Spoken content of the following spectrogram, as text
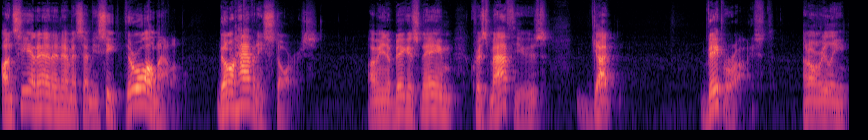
On CNN and MSNBC, they're all malleable. They don't have any stars. I mean, the biggest name, Chris Matthews, got vaporized. I don't really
